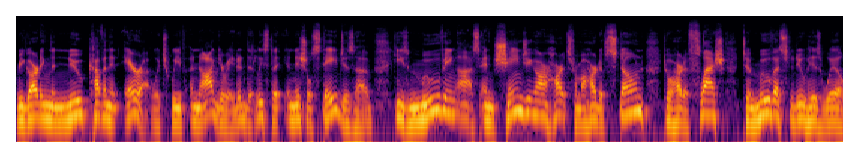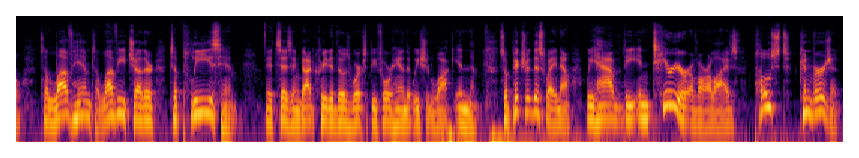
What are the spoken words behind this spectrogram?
regarding the new covenant era, which we've inaugurated, at least the initial stages of, He's moving us and changing our hearts from a heart of stone to a heart of flesh to move us to do His will, to love Him, to love each other, to please Him. It says, and God created those works beforehand that we should walk in them. So picture it this way now we have the interior of our lives post conversion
